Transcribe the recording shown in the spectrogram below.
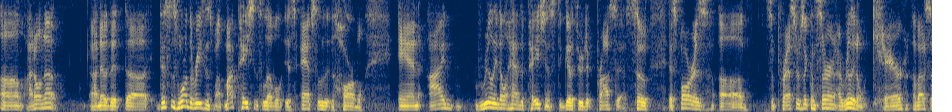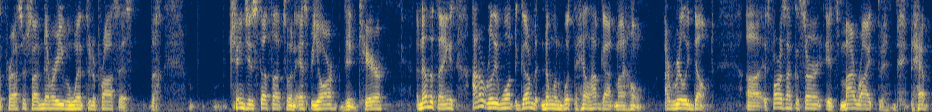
Uh, I don't know. I know that uh, this is one of the reasons why my patience level is absolutely horrible. And I really don't have the patience to go through the process. So, as far as uh, suppressors are concerned, I really don't care about a suppressor. So, I've never even went through the process. Changing stuff up to an SBR, didn't care. Another thing is, I don't really want the government knowing what the hell I've got in my home. I really don't. Uh, as far as I'm concerned, it's my right to have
